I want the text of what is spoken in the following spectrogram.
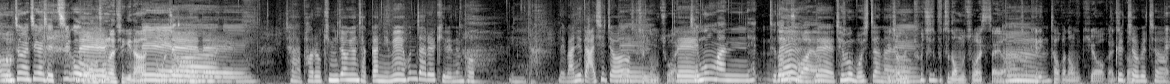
어, 엄청난 책을 제치고 네. 엄청난 책이 나왔던 네. 거죠. 네. 아, 네. 네. 자, 바로 김정현 작가님의 혼자를 기르는 법입니다. 네, 많이들 아시죠? 네. 책 너무 좋아요. 네. 제목만 해- 들어도 네, 좋아요. 네, 제목 저- 멋있잖아요. 저는 네. 표지부터 너무 좋았어요. 음. 저 캐릭터가 너무 귀여워가지고. 그렇죠, 그렇죠. 네.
